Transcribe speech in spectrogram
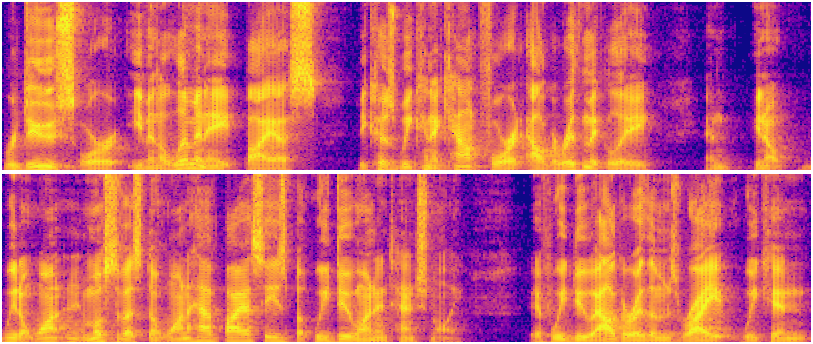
reduce or even eliminate bias because we can account for it algorithmically. And you know, we don't want you know, most of us don't want to have biases, but we do unintentionally if we do algorithms right, we can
